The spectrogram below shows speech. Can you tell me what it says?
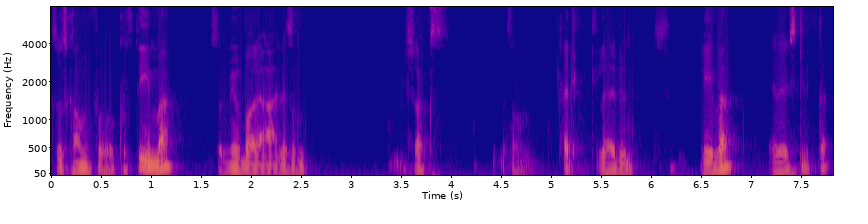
Så skal han få kostyme, som jo bare er et sånn slags sånn tørkle rundt livet, eller skrittet.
